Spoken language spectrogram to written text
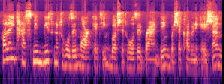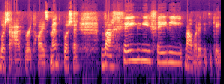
حالا این تصمیم می‌تونه تو حوزه marketing باشه تو حوزه branding باشه communication باشه advertisement باشه و خیلی خیلی موارد دیگه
